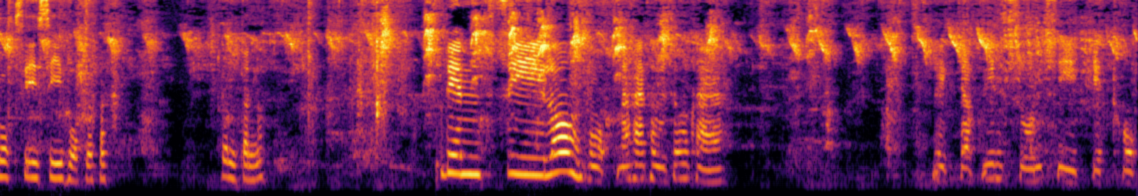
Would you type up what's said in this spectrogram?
หกสี่สี่หกนะคะชนกันเนาะเด่นสี่โล่งหกนะคะท่านผู้ชมค่ะเด็กจับวินศูนย์สี่เจ็ดหก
